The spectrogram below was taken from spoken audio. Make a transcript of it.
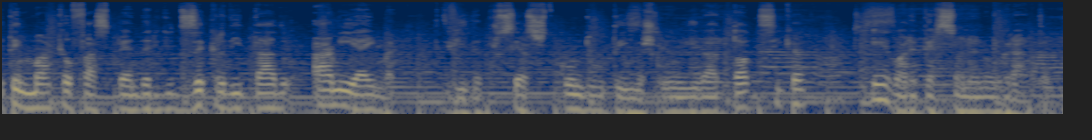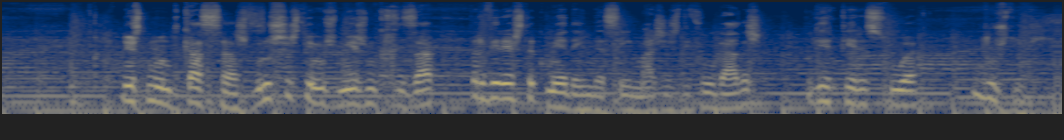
e tem Michael Fassbender e o desacreditado Armie Hammer, que devido a processos de conduta e masculinidade tóxica, é agora persona não grata. Neste mundo de caça às bruxas, temos mesmo que rezar para ver esta comédia, ainda sem imagens divulgadas, poder ter a sua luz do dia.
